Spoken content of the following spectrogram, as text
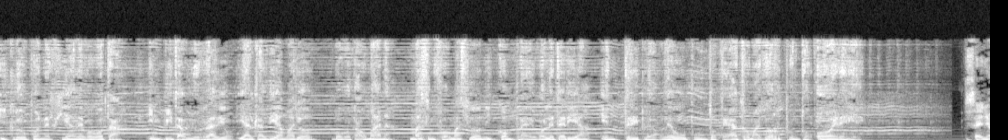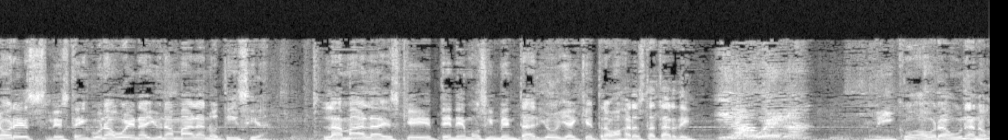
y Grupo Energía de Bogotá. Invita a Blue Radio y Alcaldía Mayor, Bogotá Humana. Más información y compra de boletería en www.teatromayor.org. Señores, les tengo una buena y una mala noticia. La mala es que tenemos inventario y hay que trabajar hasta tarde. ¿Y la buena? Rico, ahora una, ¿no?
